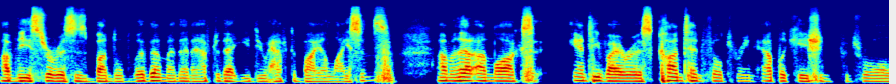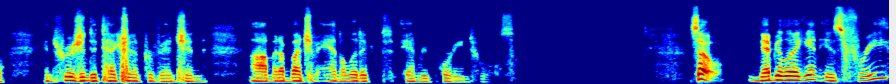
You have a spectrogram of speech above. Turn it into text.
of these services bundled with them. And then after that, you do have to buy a license. Um, and that unlocks antivirus, content filtering, application control, intrusion detection and prevention, um, and a bunch of analytic and reporting tools. So Nebula again is free.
